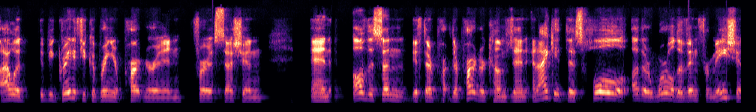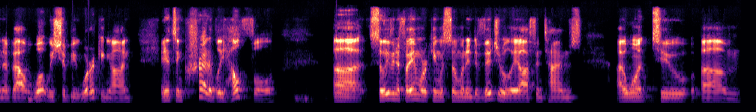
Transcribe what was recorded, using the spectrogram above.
i would it'd be great if you could bring your partner in for a session and all of a sudden if their their partner comes in and i get this whole other world of information about what we should be working on and it's incredibly helpful uh, so even if i am working with someone individually oftentimes i want to um,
